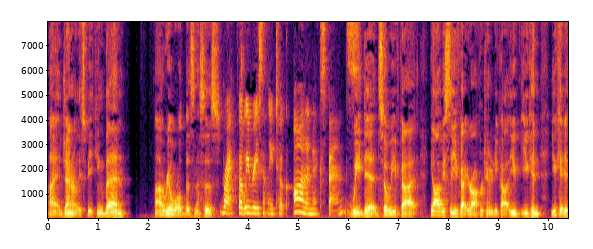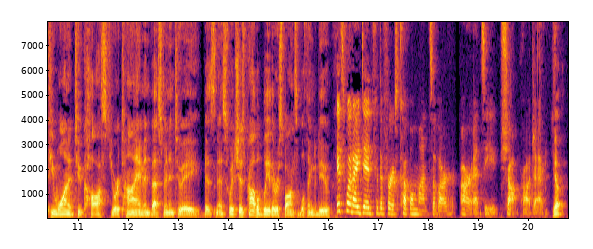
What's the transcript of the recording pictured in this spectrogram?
uh, generally speaking, than uh, real world businesses. Right, but we recently took on an expense. We did. So we've got, you know, obviously you've got your opportunity cost. You, you can, you could, if you wanted to cost your time investment into a business, which is probably the responsible thing to do. It's what I did for the first couple months of our our Etsy shop project. Yep.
